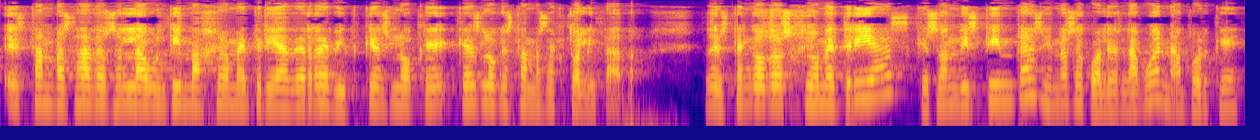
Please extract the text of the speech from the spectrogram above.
están basados en la última geometría de Revit, ¿qué es lo que, es lo que está más actualizado? Entonces, tengo dos geometrías que son distintas y no sé cuál es la buena, porque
